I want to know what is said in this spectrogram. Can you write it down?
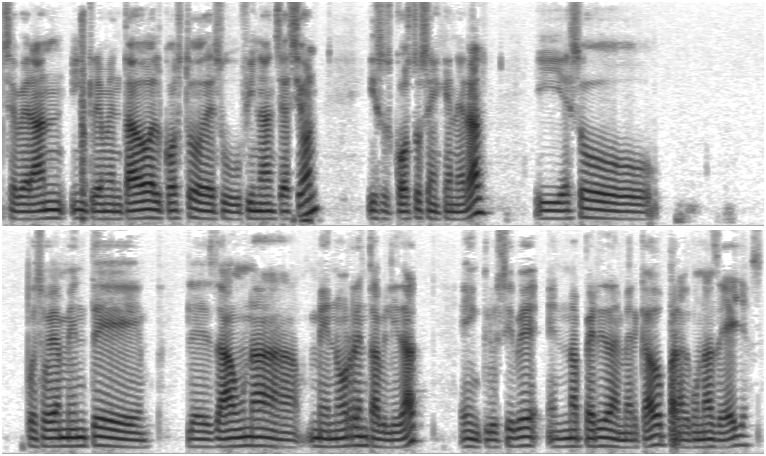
se verán incrementado el costo de su financiación y sus costos en general. Y eso pues obviamente les da una menor rentabilidad e inclusive en una pérdida de mercado para algunas de ellas.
